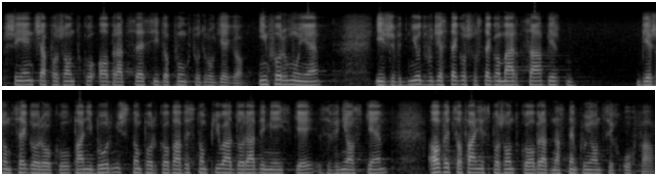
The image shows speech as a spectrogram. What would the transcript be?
przyjęcia porządku obrad sesji do punktu drugiego. Informuję, iż w dniu 26 marca bie bieżącego roku pani burmistrz Stąporkowa wystąpiła do Rady Miejskiej z wnioskiem o wycofanie z porządku obrad następujących uchwał.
